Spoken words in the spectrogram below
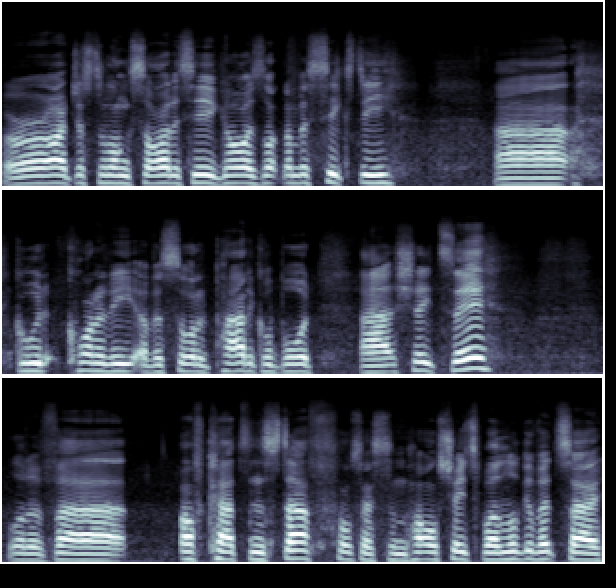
All right, just alongside us here, guys, lot number 60. Uh, good quantity of assorted particle board uh, sheets there. A lot of uh, offcuts and stuff. Also some whole sheets by the look of it. So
